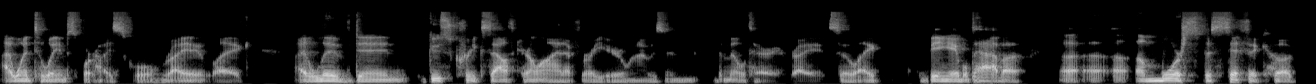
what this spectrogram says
I went to Williamsport High School, right? Like I lived in Goose Creek, South Carolina for a year when I was in the military, right? So like being able to have a a, a more specific hook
